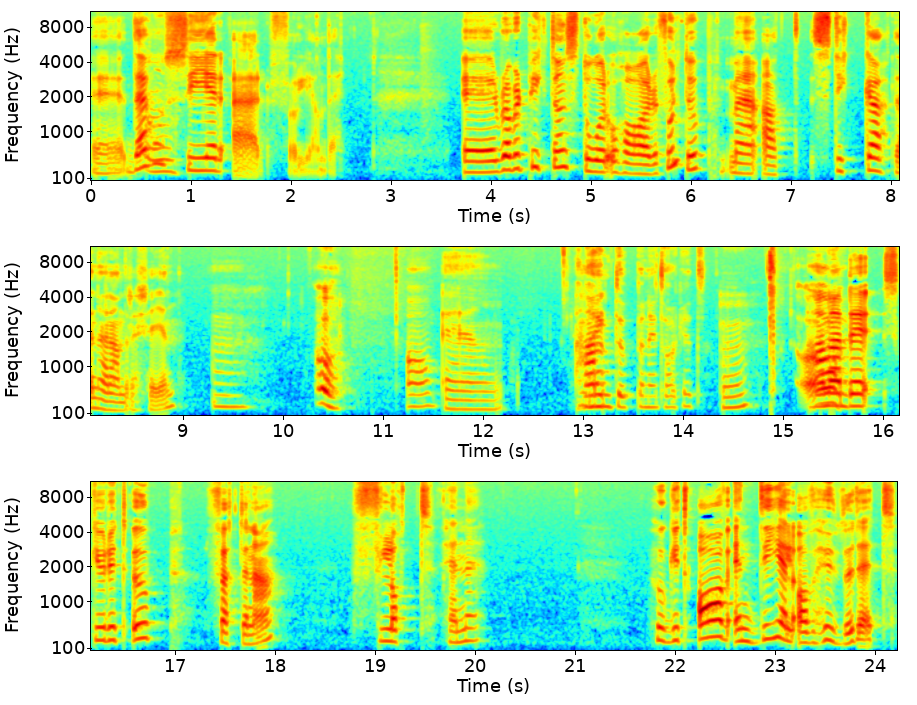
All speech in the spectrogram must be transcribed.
Eh, det hon ser är följande. Robert Picton står och har fullt upp med att stycka den här andra tjejen. Åh. Ja. Eh, Han har hängt upp henne i taket. Han hade skurit upp fötterna, flott henne, huggit av en del av huvudet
